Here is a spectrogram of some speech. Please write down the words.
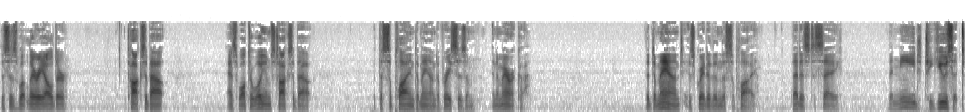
This is what Larry Elder talks about as Walter Williams talks about, with the supply and demand of racism in America. The demand is greater than the supply. That is to say, the need to use it,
